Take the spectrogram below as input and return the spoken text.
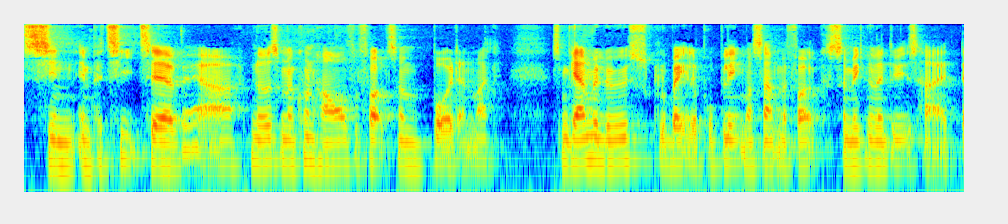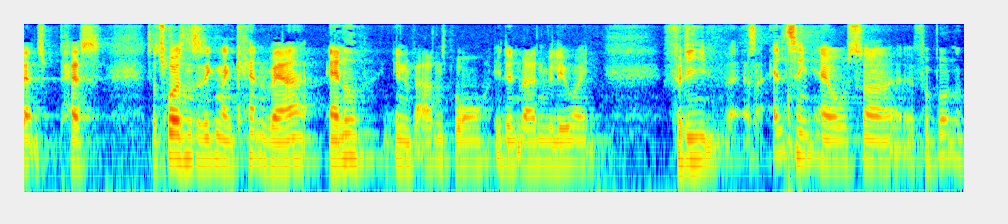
sin empati til at være noget, som man kun har over for folk, som bor i Danmark, som gerne vil løse globale problemer sammen med folk, som ikke nødvendigvis har et dansk pas, så tror jeg sådan set ikke, man kan være andet end verdensborger i den verden, vi lever i. Fordi altså, alting er jo så øh, forbundet.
